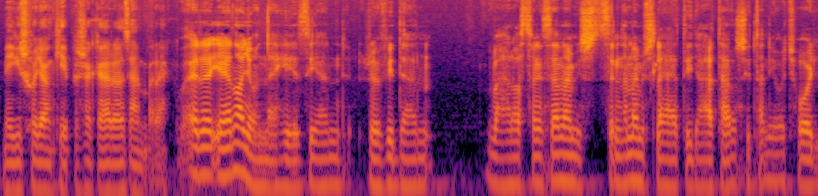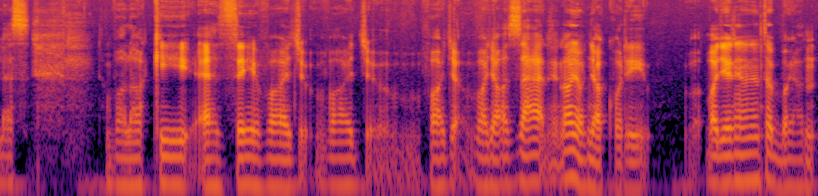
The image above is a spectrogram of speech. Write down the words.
mégis hogyan képesek erre az emberek. Erre ilyen nagyon nehéz ilyen röviden válaszolni, szerintem nem is, szerintem nem is lehet így általánosítani, hogy hogy lesz valaki ezzé, vagy, vagy, vagy, vagy azzá. Nagyon gyakori, vagy én, én több olyan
